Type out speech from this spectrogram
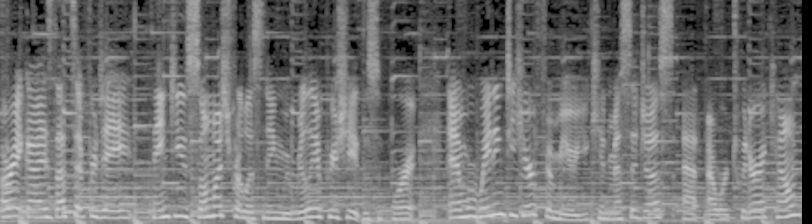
All right, guys, that's it for today. Thank you so much for listening. We really appreciate the support, and we're waiting to hear from you. You can message us at our Twitter account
